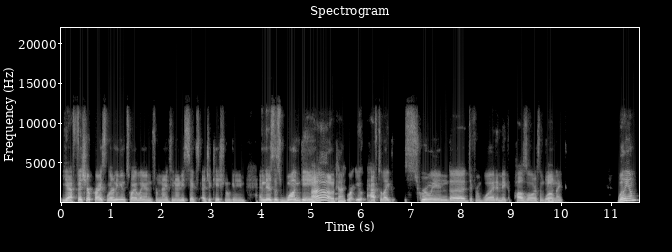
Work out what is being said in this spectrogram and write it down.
Yeah, Fisher Price Learning in Toyland from 1996 educational game. And there's this one game Oh, okay. where you have to like screw in the different wood and make a puzzle or something Well- like William,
